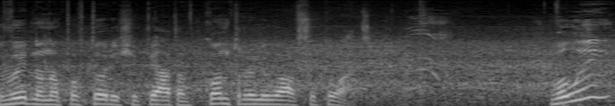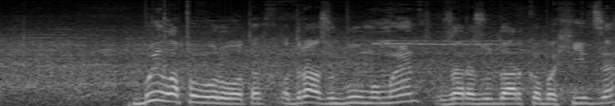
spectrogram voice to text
видно на повторі, що п'ятов контролював ситуацію. Волинь била по воротах. Одразу був момент. Зараз удар Кобахідзе.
